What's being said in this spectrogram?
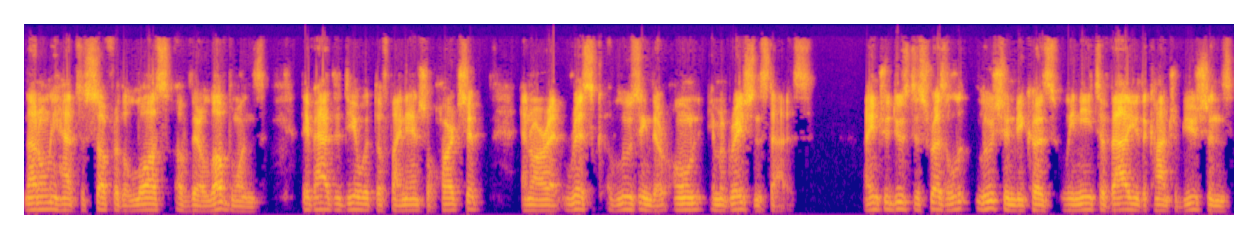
not only had to suffer the loss of their loved ones, they've had to deal with the financial hardship and are at risk of losing their own immigration status. I introduced this resolution because we need to value the contributions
